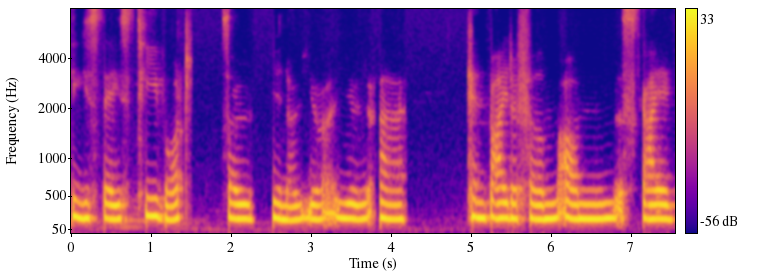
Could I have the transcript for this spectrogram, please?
these days TVOD. So, you know, you, you uh, can buy the film on Sky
